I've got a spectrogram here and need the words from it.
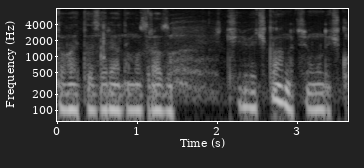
давайте зарядимо зразу черв'ячка на цю удочку.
